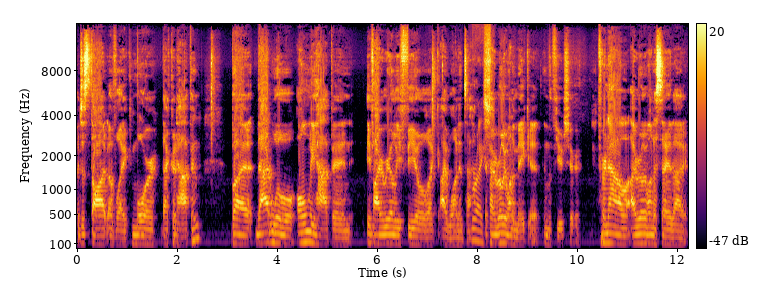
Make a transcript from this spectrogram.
I just thought of like more that could happen, but that will only happen if I really feel like I wanted to. Right. If I really want to make it in the future. For now, I really want to say that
